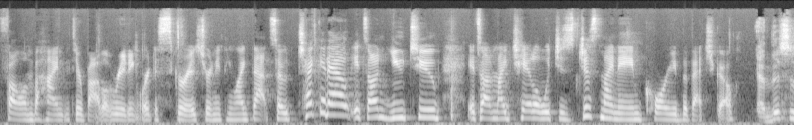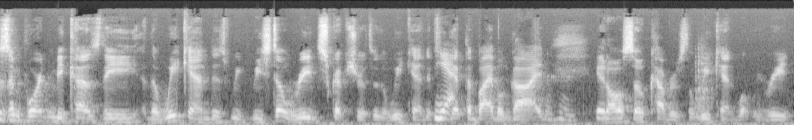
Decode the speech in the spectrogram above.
fallen behind with your Bible reading or discouraged or anything like that. So check it out. It's on YouTube, it's on my channel, which is just my name, Corey Babechko. And this is important because the the weekend is we, we still read scripture through the weekend. If you get the Bible guide, mm-hmm. it also covers the weekend what we read.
